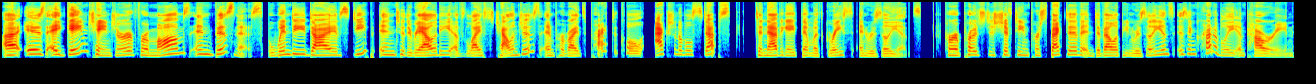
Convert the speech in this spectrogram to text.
Uh, is a game changer for moms in business. Wendy dives deep into the reality of life's challenges and provides practical, actionable steps to navigate them with grace and resilience. Her approach to shifting perspective and developing resilience is incredibly empowering.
